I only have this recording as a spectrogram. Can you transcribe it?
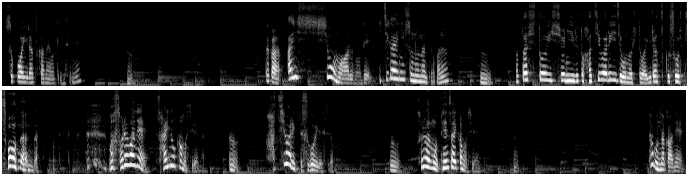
そこはイラつかないわけですよね。うん。だから相性もあるので一概にそのなんていうのかな？うん。私と一緒にいると8割以上の人はイラつくそうで そうなんだ。まあそれはね才能かもしれない。うん。8割ってすごいですよ。うん。それはもう天才かもしれない。うん。多分なんかね、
